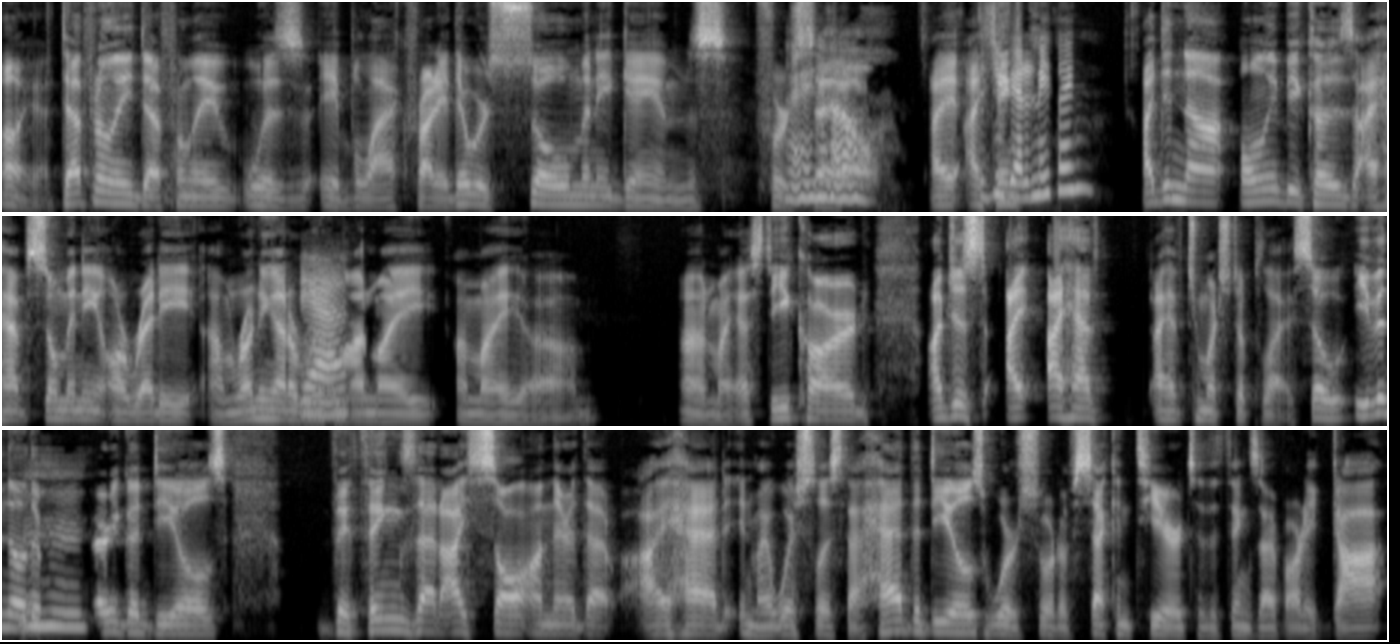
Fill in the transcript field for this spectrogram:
Oh yeah, definitely, definitely was a Black Friday. There were so many games for I sale. know. I, I Did think you get anything? I did not only because I have so many already. I'm running out of Yeah. room on my on my um on my SD card. I'm just I I have I have too much to play. So even though they're Mhm. very good deals, the things that I saw on there that I had in my wish list that had the deals were sort of second tier to the things I've already got.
